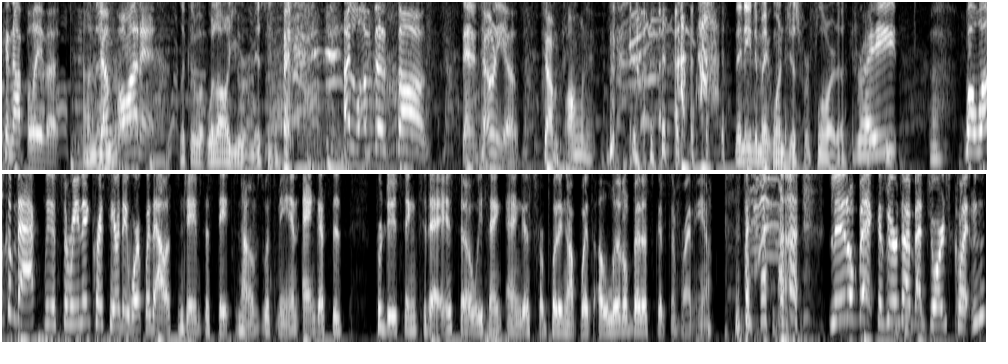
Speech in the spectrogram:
Cannot believe it. I know. Jump on it. Look at what, what all you were missing. I love this song. San Antonio, jump on it. they need to make one just for Florida. Right? well, welcome back. We have Serena and Chris here. They work with Allison James Estates and Homes with me, and Angus is producing today. So we thank Angus for putting up with a little bit of schizophrenia. little bit, because we were talking about George Clinton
